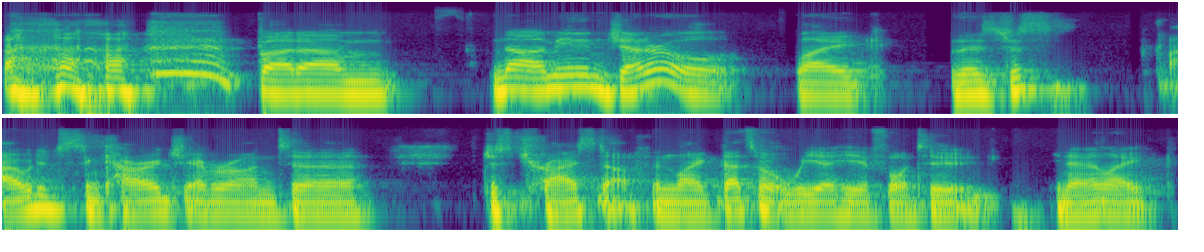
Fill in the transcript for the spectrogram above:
but um, no, I mean in general, like there's just I would just encourage everyone to just try stuff. And like that's what we are here for too. You know, like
